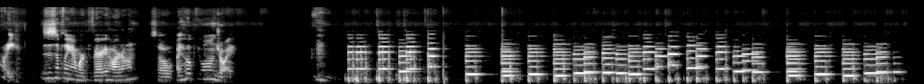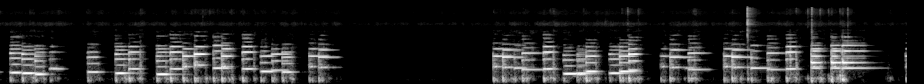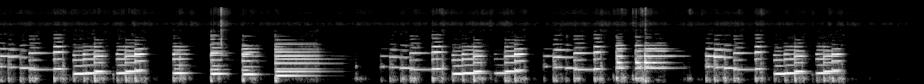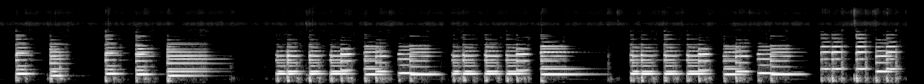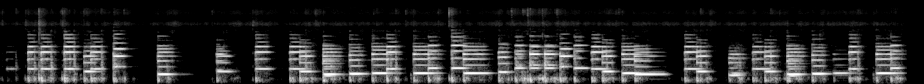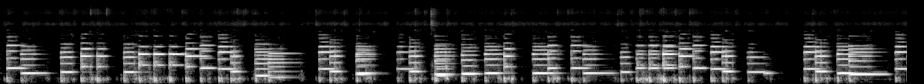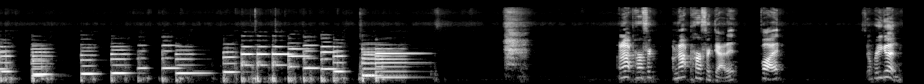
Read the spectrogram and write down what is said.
Howdy. This is something I worked very hard on, so I hope you will enjoy. I'm not perfect. I'm not perfect at it, but still pretty good.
